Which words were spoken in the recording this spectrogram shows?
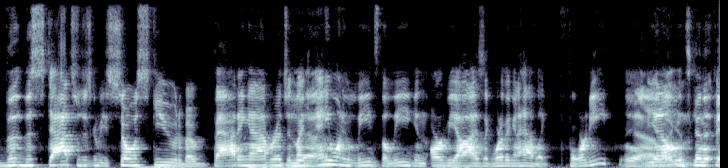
the the stats are just going to be so skewed about batting average and like Yeah. anyone who leads the league in RBIs, like what are they going to have like 40? Yeah, You know, like, it's gonna 50?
